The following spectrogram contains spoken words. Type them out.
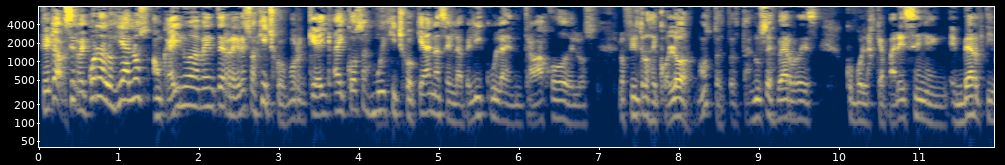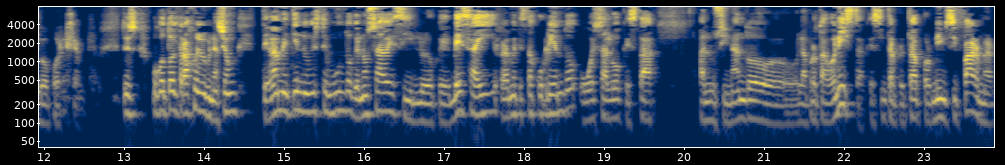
que claro, sí, recuerda a los Yalos, aunque ahí nuevamente regreso a Hitchcock, porque hay, hay cosas muy Hitchcockianas en la película, en el trabajo de los, los filtros de color, ¿no? Estas, luces verdes como las que aparecen en, en Vértigo, por ejemplo. Entonces, un poco todo el trabajo de iluminación te va metiendo en este mundo que no sabes si lo que ves ahí realmente está ocurriendo o es algo que está alucinando la protagonista, que es interpretada por Mimsy Farmer,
